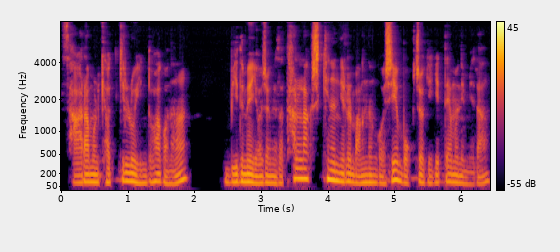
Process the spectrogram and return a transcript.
사람을 곁길로 인도하거나 믿음의 여정에서 탈락시키는 일을 막는 것이 목적이기 때문입니다.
